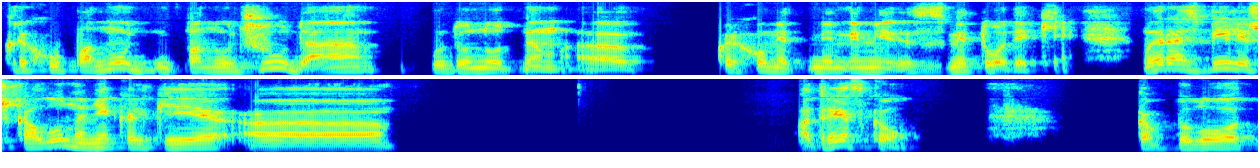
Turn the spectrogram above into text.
крыху пану пануджу да буду нудным э, крыху з методыкі мы разбілі шкалу на некалькі э, адрезкаў каб было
